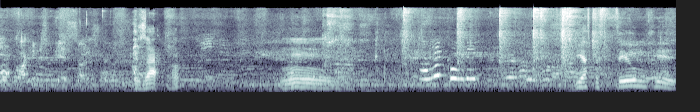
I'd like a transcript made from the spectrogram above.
Oh, I can just get so strong. is that, huh? Mmm. I'm recording. You have to film, kid.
